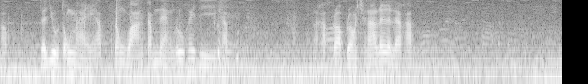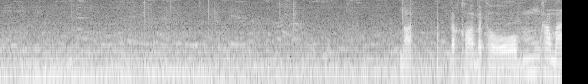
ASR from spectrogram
ครับจะอยู่ตรงไหนครับ ต้องวางตำแหน่งลูกให้ดีครับนะครับ รอบรองชนะเลิศแล้วครับน็อต นครปฐมเข้ามา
